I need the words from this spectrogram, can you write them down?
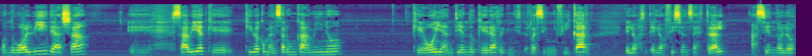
Cuando volví de allá, eh, sabía que, iba a comenzar un camino que hoy entiendo que era resignificar el, oficio ancestral haciéndolo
